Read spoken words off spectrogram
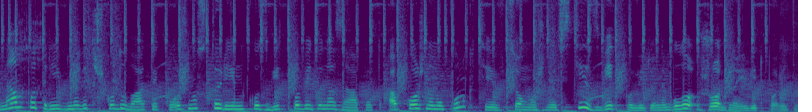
Нам потрібно відшкодувати кожну сторінку з відповіддю на запит, а в кожному пункті в цьому ж листі з відповіддю не було жодної відповіді.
